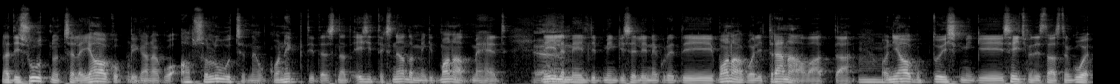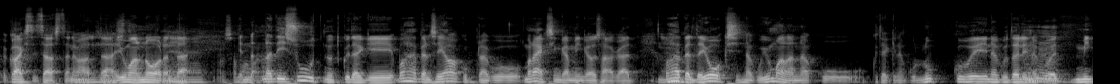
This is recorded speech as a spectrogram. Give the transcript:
nad ei suutnud selle Jaagupiga nagu absoluutselt nagu connect ides, nad esiteks, nad on mingid vanad mehed yeah., neile meeldib mingi selline kuradi vanakooli träna, vaata mm.. on Jaagup Tuisk mingi seitsmeteistaastane, kuue, kaheksateistaastane, vaata, jumal noor on ta Jaa,. Nad ei suutnud kuidagi, vahepeal see Jaagup nagu, ma rääkisin ka mingi osaga, et vahepeal ta jooksis nagu jumala nagu kuidagi nagu lukku või nagu ta oli mm -hmm. nagu, et mi,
